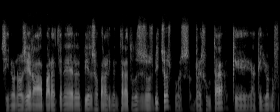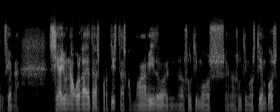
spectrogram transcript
Si no nos llega para tener pienso para alimentar a todos esos bichos, pues resulta que aquello no funciona. Si hay una huelga de transportistas, como ha habido en los últimos, en los últimos tiempos,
